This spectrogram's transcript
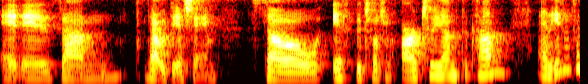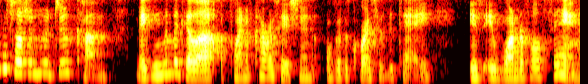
It is um, that would be a shame. So if the children are too young to come, and even for the children who do come, making the Megillah a point of conversation over the course of the day is a wonderful thing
